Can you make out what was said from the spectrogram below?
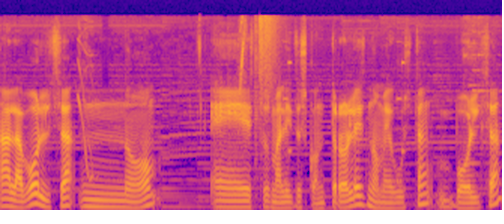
a la bolsa. No, estos malditos controles no me gustan. Bolsa.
